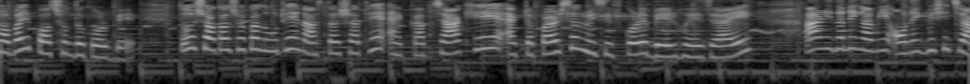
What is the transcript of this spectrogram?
সবাই পছন্দ করবে। তো সকাল সকাল উঠে নাস্তার সাথে এক কাপ চা খেয়ে একটা পার্সেল রিসিভ করে বের হয়ে যায় আর ইদানিং আমি অনেক বেশি চা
